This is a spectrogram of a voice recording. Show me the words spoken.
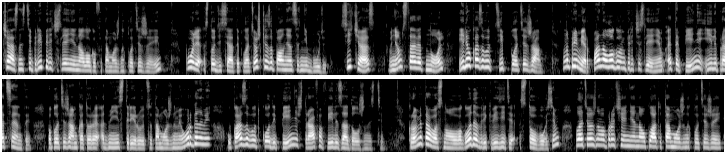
В частности, при перечислении налогов и таможенных платежей поле 110 платежки заполняться не будет – Сейчас в нем ставят 0 или указывают тип платежа. Например, по налоговым перечислениям это пени или проценты. По платежам, которые администрируются таможенными органами, указывают коды пени, штрафов или задолженности. Кроме того, с нового года в реквизите 108 платежного поручения на уплату таможенных платежей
